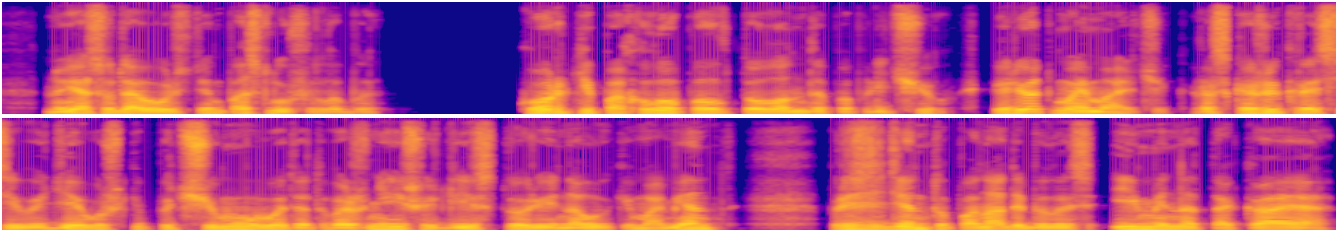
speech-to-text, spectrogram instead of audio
— «но я с удовольствием послушала бы». Корки похлопал Толанда по плечу. «Вперед, мой мальчик! Расскажи красивой девушке, почему в этот важнейший для истории науки момент президенту понадобилась именно такая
